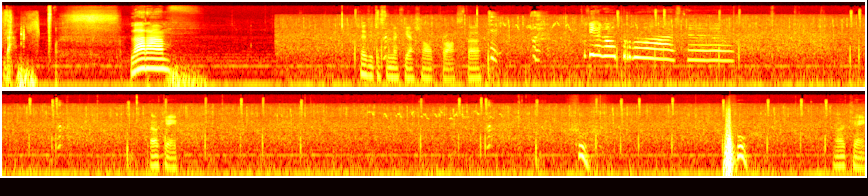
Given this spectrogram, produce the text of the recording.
Da. Lara... Ce zice să nu mai fie așa o proastă? Să fie așa o proastă! Ok. Whew. Whew. Ok.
